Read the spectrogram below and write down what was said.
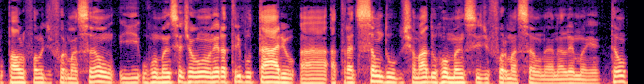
o, Paulo falou de formação e o romance é de alguma maneira tributário à, à tradição do chamado romance de formação né, na Alemanha. Então,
